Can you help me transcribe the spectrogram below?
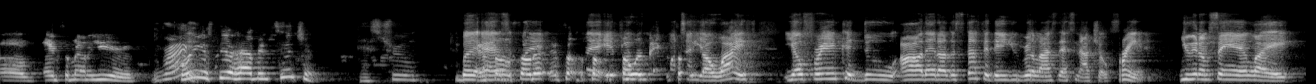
of X amount of years. Right. Friends still have intention. That's true. But and as so, so, that, so, so if so you faithful to your wife, your friend could do all that other stuff, and then you realize that's not your friend. You get what I'm saying? Like,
